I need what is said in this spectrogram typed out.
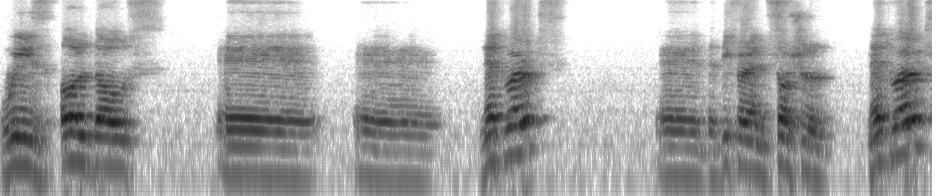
with all those uh, uh, networks, the different social networks,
